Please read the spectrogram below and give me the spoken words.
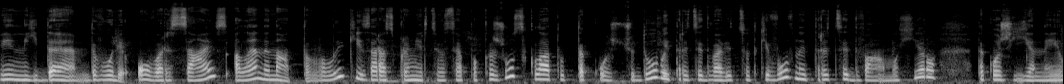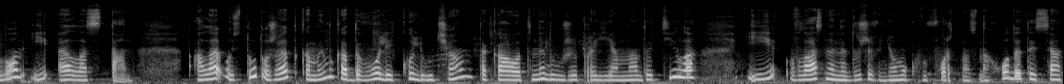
Він йде доволі оверсайз, але не надто великий. Зараз в примірці усе покажу. Склад тут також чудовий: 32% вовни, 32 мохіро, також є нейлон і еластан. Але ось тут уже тканинка доволі колюча, така от не дуже приємна до тіла, і, власне, не дуже в ньому комфортно знаходитися,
